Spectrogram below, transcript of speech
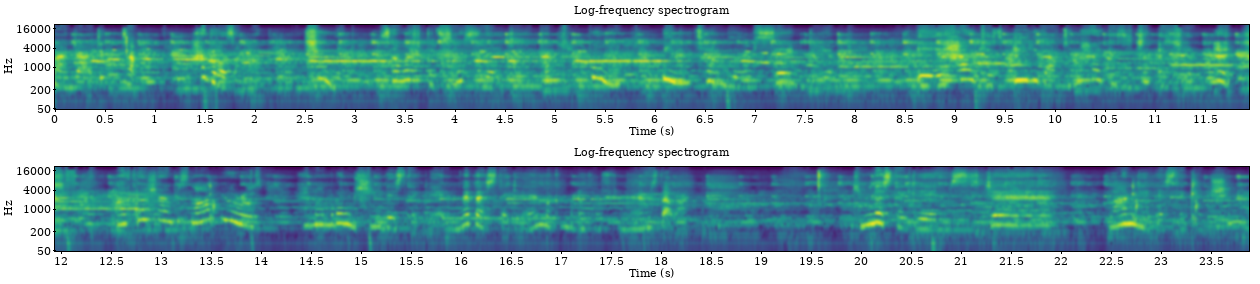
bence artık tamam. Hadi o zaman. Şimdi herkes iyilik yaptığım herkes için açıyorum. Üç. Arkadaşlar biz ne yapıyoruz? Hemen buradan bir şeyi destekleyelim. Ne destekleyelim? Bakın burada kostümlerimiz de var. Kimi destekleyelim sizce? Landy'yi desteklemişim.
